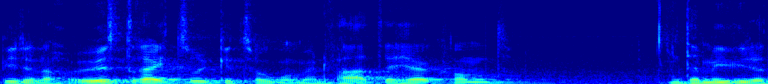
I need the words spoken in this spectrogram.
wieder nach Österreich zurückgezogen, wo mein Vater herkommt. Und dann bin ich wieder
